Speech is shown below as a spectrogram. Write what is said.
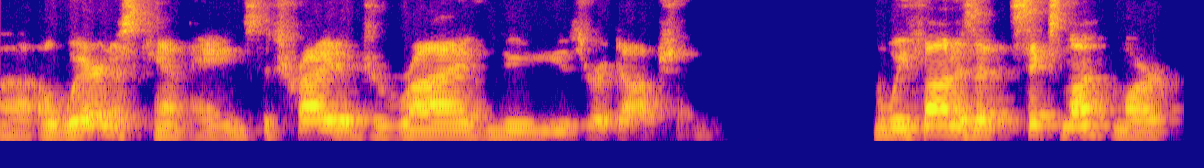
uh, awareness campaigns to try to drive new user adoption. What we found is that at six month mark,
